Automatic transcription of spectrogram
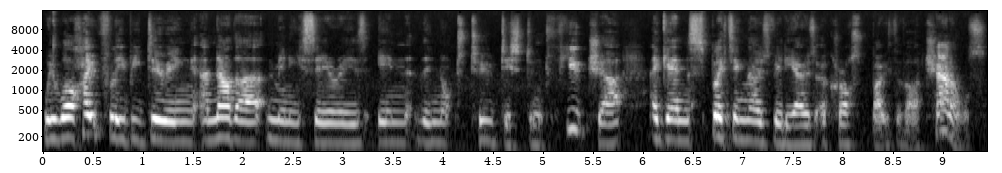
we will hopefully be doing another mini-series in the not too distant future, again splitting those videos across both of our channels.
